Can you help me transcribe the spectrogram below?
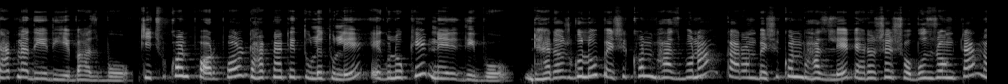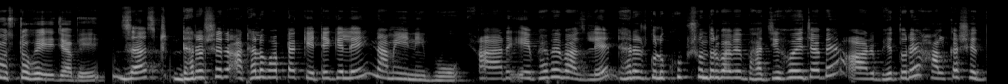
ঢাকনা দিয়ে দিয়ে ভাজবো। কিছুক্ষণ পর পর ঢাকনাটি তুলে তুলে এগুলোকে নেড়ে দিব। ঢেঁড়সগুলো বেশিক্ষণ ভাজবো না, কারণ বেশিক্ষণ ভাজলে ঢেঁড়সের সবুজ রংটা নষ্ট হয়ে যাবে। জাস্ট ঢেঁড়সের আঠালো ভাবটা কেটে গেলেই নামিয়ে নিব। আর এভাবে ভাজলে ঢেঁড়সগুলো খুব সুন্দরভাবে ভাজি হয়ে যাবে আর ভেতরে হালকা সেদ্ধ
